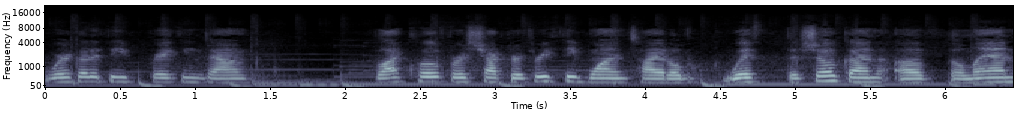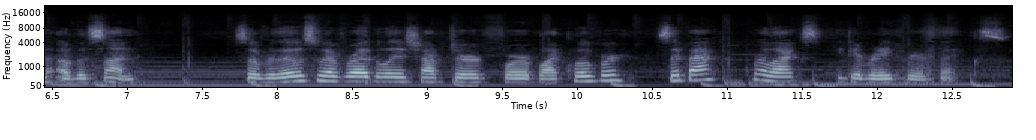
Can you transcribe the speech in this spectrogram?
we're going to be breaking down Black Clover's chapter 351 titled With the Shogun of the Land of the Sun. So, for those who have read the latest chapter for Black Clover, sit back, relax, and get ready for your fix.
